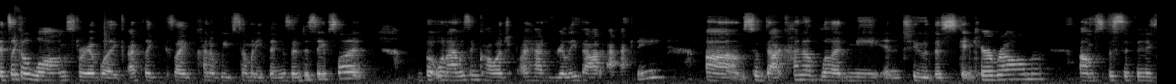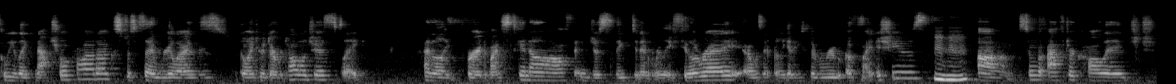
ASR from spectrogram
It's like a long story of like I feel like because I kind of weave so many things into Safe Slut. But when I was in college, I had really bad acne, um, so that kind of led me into the skincare realm, um, specifically like natural products. Just I realized going to a dermatologist like kind of like burned my skin off and just like didn't really feel right. I wasn't really getting to the root of my issues. Mm-hmm. Um, so after college,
